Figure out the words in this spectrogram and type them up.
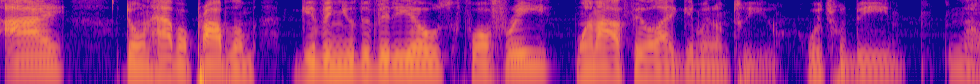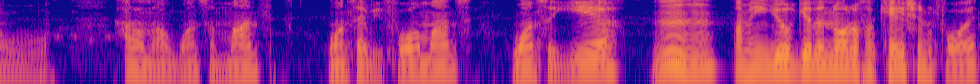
I don't have a problem giving you the videos for free when I feel like giving them to you, which would be, you know, I don't know, once a month, once every four months, once a year. Mm, I mean, you'll get a notification for it,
